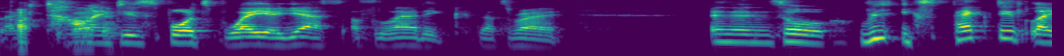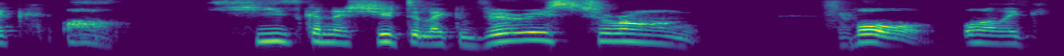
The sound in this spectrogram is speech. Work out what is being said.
like Athletic. talented sports player. Yes, athletic. That's right. And then so we expected like oh he's gonna shoot like very strong ball or like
